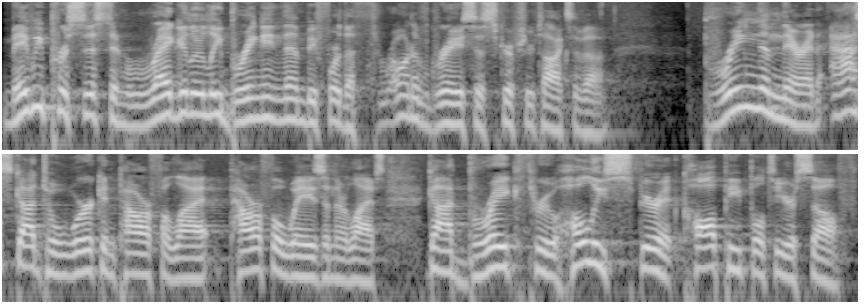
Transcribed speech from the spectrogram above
May we persist in regularly bringing them before the throne of grace, as Scripture talks about. Bring them there and ask God to work in powerful, li- powerful ways in their lives. God, break through. Holy Spirit, call people to yourself.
